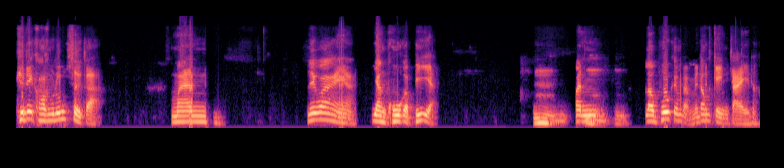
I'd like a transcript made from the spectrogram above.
คือในความรู้สึกอะ มันเรียกว่าไงอะ อย่างครูกับพี่อะอืม มันอือืมเราพูดกันแบบไม่ต้องเกรงใจเนาะ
